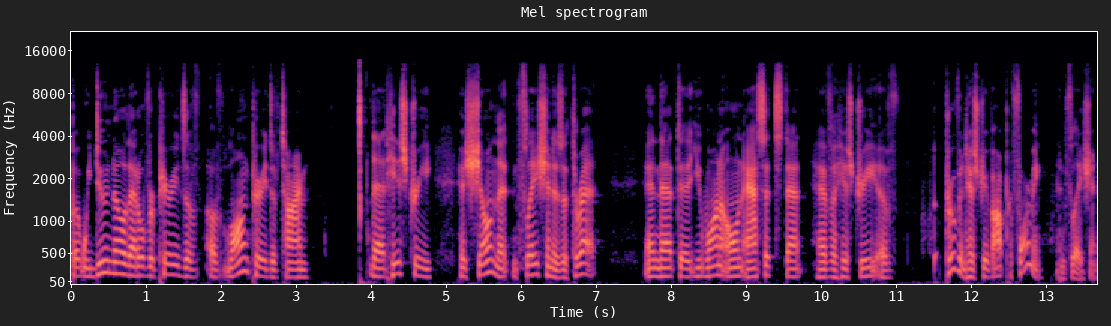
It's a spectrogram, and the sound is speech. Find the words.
But we do know that over periods of, of long periods of time, that history has shown that inflation is a threat and that uh, you want to own assets that have a history of proven history of outperforming inflation.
